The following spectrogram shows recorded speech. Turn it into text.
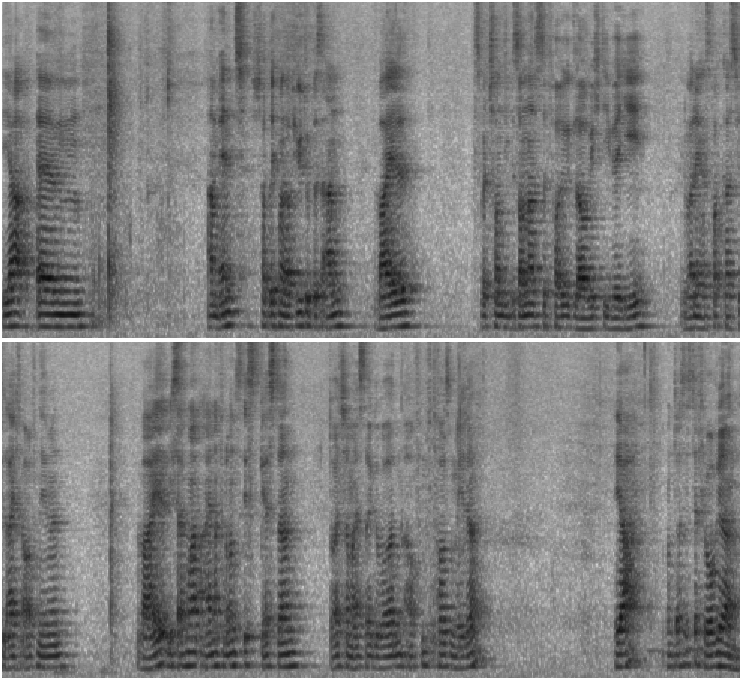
Ja, ähm, am Ende schaut euch mal auf YouTube das an, weil es wird schon die besonderste Folge, glaube ich, die wir je in Wallingers Podcast vielleicht aufnehmen. Weil, ich sag mal, einer von uns ist gestern Deutscher Meister geworden auf 5000 Meter. Ja, und das ist der Florian.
